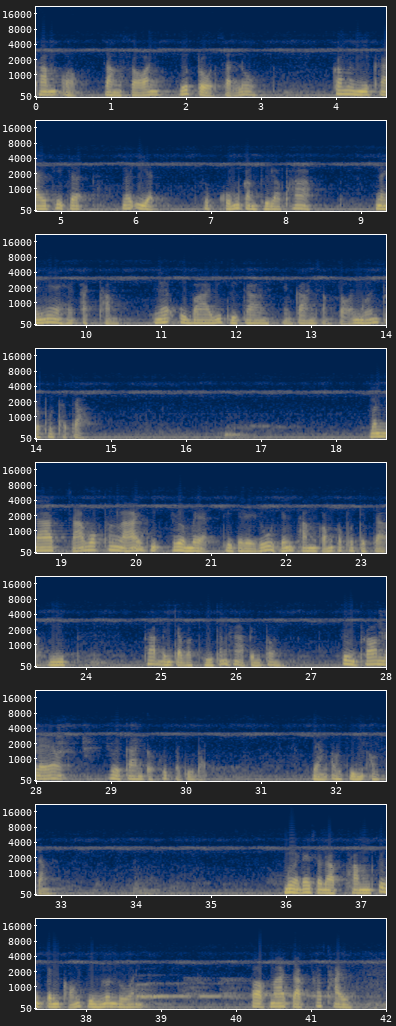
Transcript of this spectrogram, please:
ทำออกสั่งสอนหรือโปรดสัตว์โลก ก็ไม่มีใครที่จะละเอียดสุขุมกำพิรภาพ ในแง่แห่งอัตธรรม และอุบายวิธีการแห่งการสั่งสอนเหมือนพระพุทธเจ้าบรรดาสาวกทั้งหลายที่เริ่มแรกที่จะได้รู้เห็นธรรมของพระพุทธเจ้ามีพระเบญจวัคคีย์ทั้งห้าเป็นต้น ซึ่งพร้อมแล้ว ด้วยการประพฤติปฏิบัติ อย่างเอาจริงเอาจัง เมื่อได้สดับธรรมซึ่งเป็นของจริงล้วนๆออกมาจากพระไทย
